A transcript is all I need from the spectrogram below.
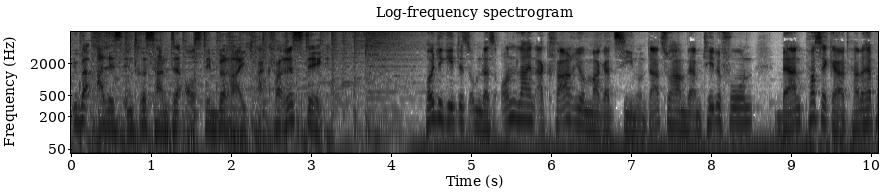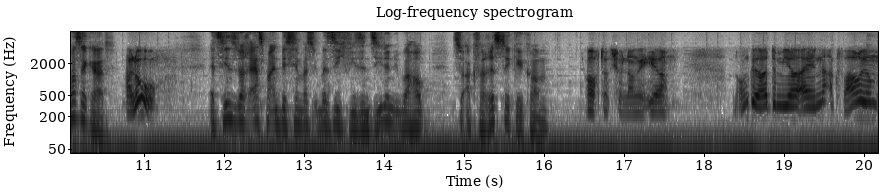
über alles Interessante aus dem Bereich Aquaristik. Heute geht es um das Online-Aquarium-Magazin und dazu haben wir am Telefon Bernd Posseckert. Hallo, Herr Posseckert. Hallo. Erzählen Sie doch erstmal ein bisschen was über sich. Wie sind Sie denn überhaupt zur Aquaristik gekommen? Ach, das ist schon lange her. Ein Onkel hatte mir ein Aquarium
